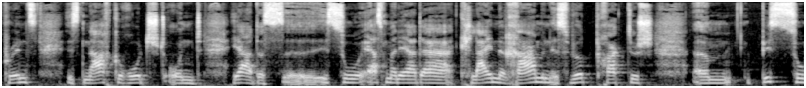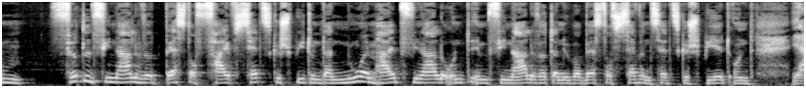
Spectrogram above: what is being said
Prince ist nachgerutscht. Und ja, das äh, ist so erstmal der, der kleine Rahmen. Es wird praktisch ähm, bis zum Viertelfinale wird Best of Five Sets gespielt und dann nur im Halbfinale und im Finale wird dann über Best of Seven Sets gespielt. Und ja,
